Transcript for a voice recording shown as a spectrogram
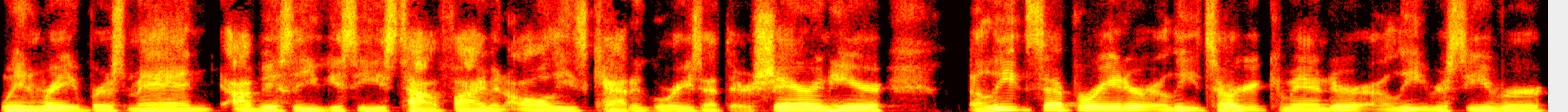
win rate versus man. Obviously, you can see he's top five in all these categories that they're sharing here elite separator, elite target commander, elite receiver,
